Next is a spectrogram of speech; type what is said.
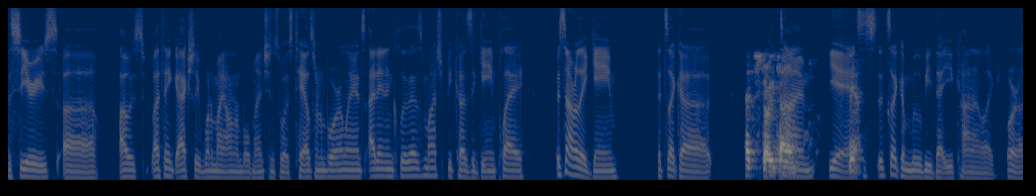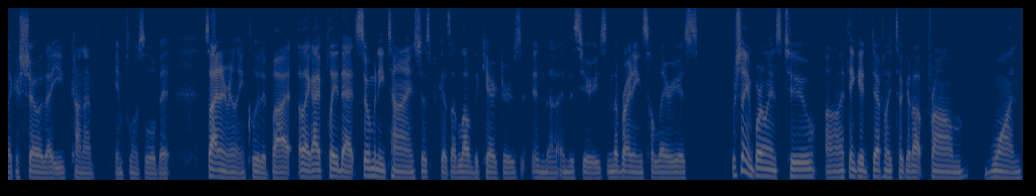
the series. Uh, I was, I think, actually one of my honorable mentions was Tales from the Borderlands. I didn't include that as much because the gameplay. It's not really a game. It's like a That's story time. time. Yeah, Yeah. it's it's like a movie that you kind of like, or like a show that you kind of influence a little bit. So I didn't really include it, but like I played that so many times just because I love the characters in the in the series and the writing is hilarious, especially in Borderlands Two. Uh, I think it definitely took it up from one.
